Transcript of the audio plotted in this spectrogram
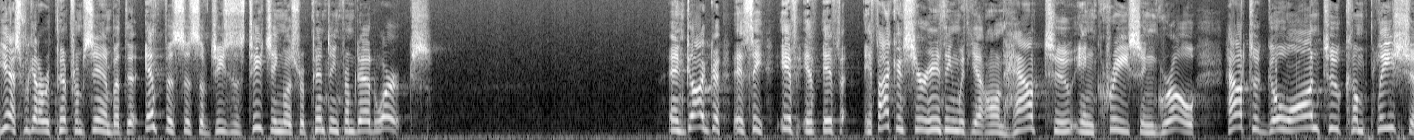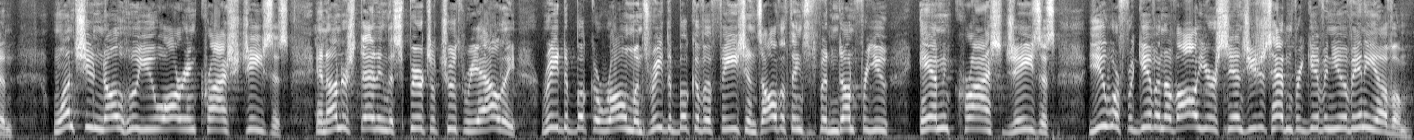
yes, we got to repent from sin, but the emphasis of Jesus' teaching was repenting from dead works. And God, eh, see, if, if, if, if I can share anything with you on how to increase and grow, how to go on to completion, once you know who you are in Christ Jesus and understanding the spiritual truth reality, read the book of Romans, read the book of Ephesians, all the things that's been done for you in Christ Jesus. You were forgiven of all your sins, you just hadn't forgiven you of any of them.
